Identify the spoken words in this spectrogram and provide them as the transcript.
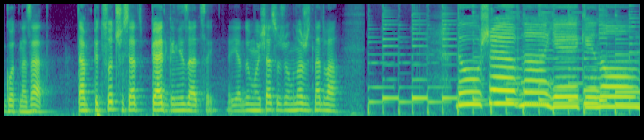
год назад. Там 565 организаций. Я думаю, сейчас уже умножить на 2. Душевное кино.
